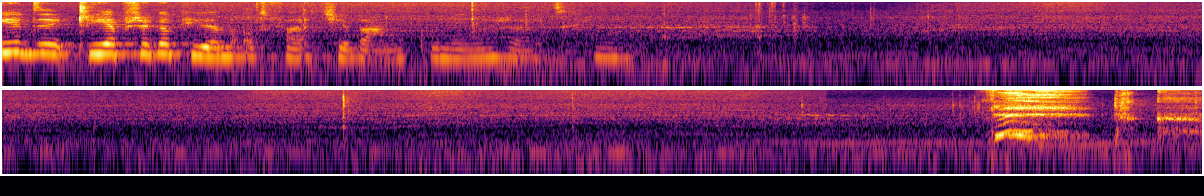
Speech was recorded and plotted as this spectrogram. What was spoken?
Kiedy, czy ja przegapiłem otwarcie banku? Nie no, żart. Tak.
